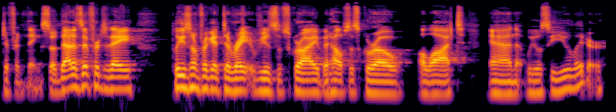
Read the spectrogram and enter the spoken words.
different things. So that is it for today. Please don't forget to rate, review, subscribe. It helps us grow a lot. And we will see you later.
